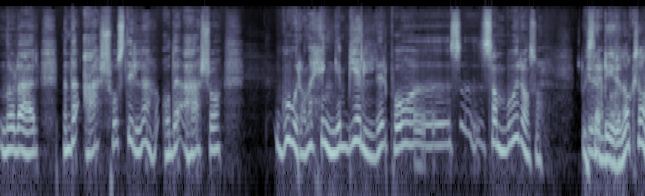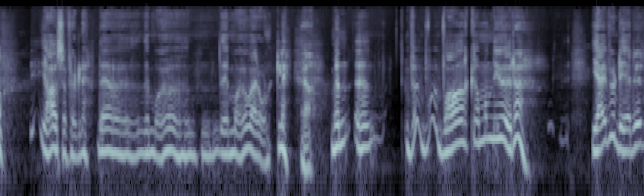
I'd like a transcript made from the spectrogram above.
når det er Men det er så stille, og det er så Går an å henge bjeller på eh, samboer, altså? Hvis det er dyre nok, så. Ja, selvfølgelig. Det, det, må, jo, det må jo være ordentlig. Ja. Men uh, hva- kan man gjøre? Jeg vurderer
